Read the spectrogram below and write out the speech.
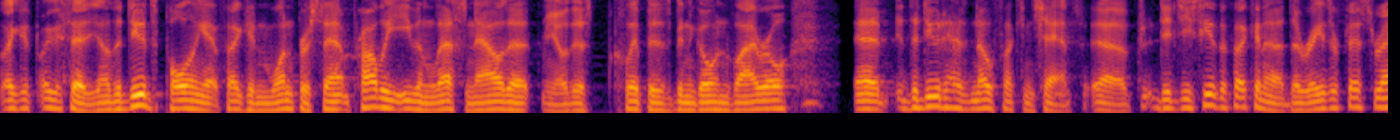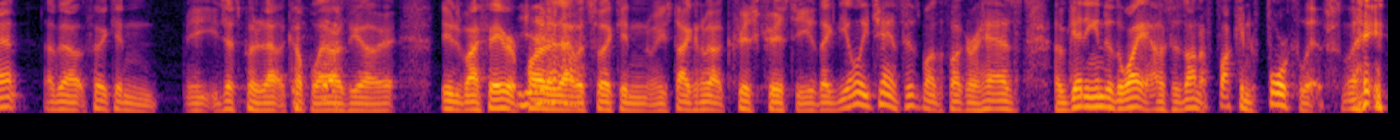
like like I said, you know, the dude's polling at fucking one percent, probably even less now that you know this clip has been going viral. Uh, the dude has no fucking chance. Uh, did you see the fucking uh, the Razorfist rant about fucking? You just put it out a couple hours ago, right? dude. My favorite part yeah. of that was fucking when he's talking about Chris Christie. He's like, the only chance this motherfucker has of getting into the White House is on a fucking forklift.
